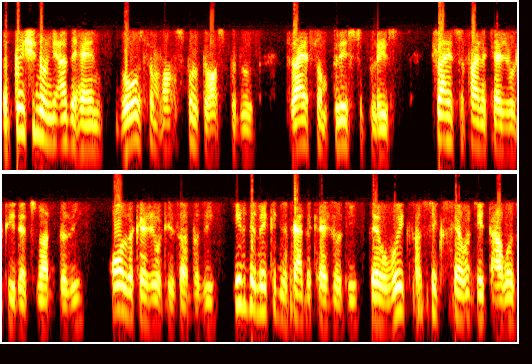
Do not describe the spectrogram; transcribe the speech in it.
The patient, on the other hand, goes from hospital to hospital, drives from place to place, tries to find a casualty that's not busy. All the casualties are busy. If they make it inside the casualty, they wait for six, seven, eight hours,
